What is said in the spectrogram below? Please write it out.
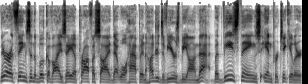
There are things in the book of Isaiah prophesied that will happen hundreds of years beyond that, but these things in particular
